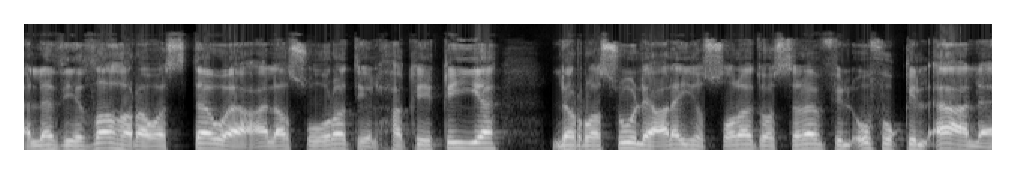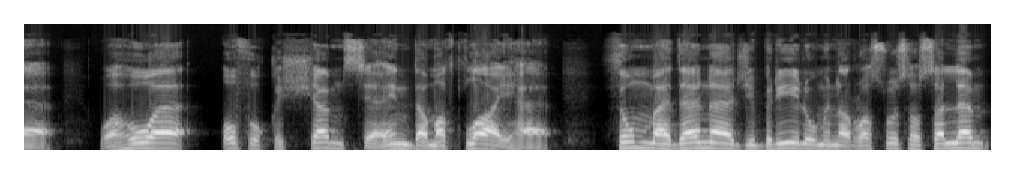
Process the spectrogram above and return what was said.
الذي ظهر واستوى على صورته الحقيقية للرسول عليه الصلاة والسلام في الأفق الأعلى وهو أفق الشمس عند مطلعها. ثم دنا جبريل من الرسول صلى الله عليه وسلم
